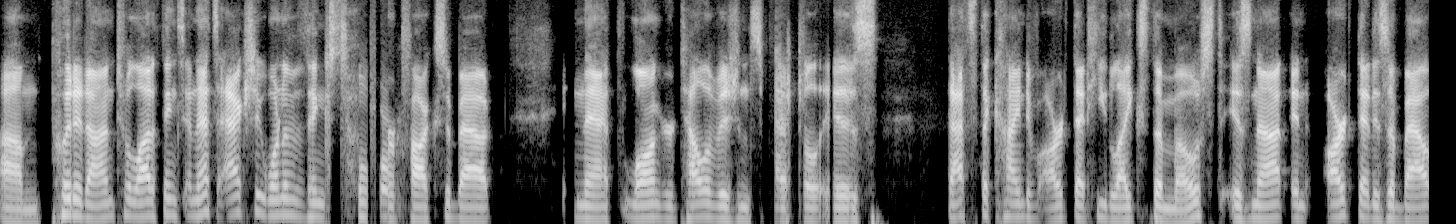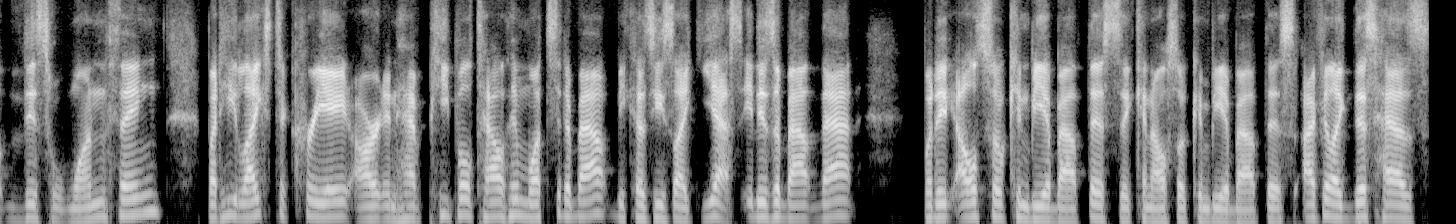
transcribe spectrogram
um, put it onto a lot of things. And that's actually one of the things Topor talks about in that longer television special is that's the kind of art that he likes the most is not an art that is about this one thing but he likes to create art and have people tell him what's it about because he's like yes it is about that but it also can be about this it can also can be about this. I feel like this has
